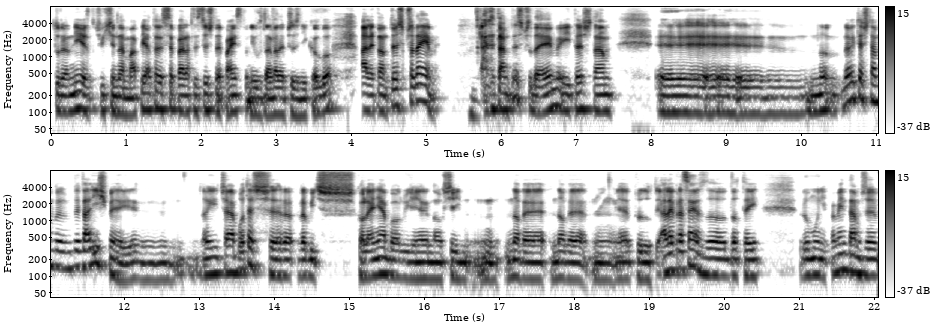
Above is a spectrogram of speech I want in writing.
która nie jest oczywiście na mapie, a to jest separatystyczne państwo, nieuznawane przez nikogo, ale tam też sprzedajemy. Ale tam też sprzedajemy i też tam e, no, no i też tam by- bywaliśmy. No i trzeba było też ro, robić szkolenia, bo ludzie no, chcieli nowe, nowe mm, produkty. Ale wracając do, do tej Rumunii, pamiętam, że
